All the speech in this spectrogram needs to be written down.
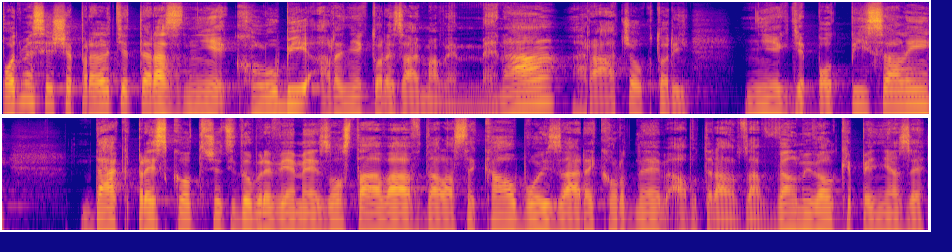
Poďme si ešte preletieť teraz nie kluby, ale niektoré zaujímavé mená hráčov, ktorí niekde podpísali. Dak Prescott, všetci dobre vieme, zostáva v Dallase Cowboys za rekordné, alebo teda za veľmi veľké peniaze.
